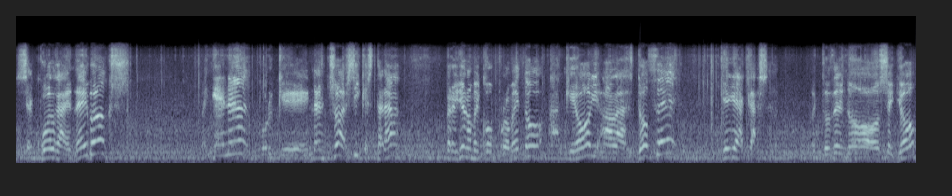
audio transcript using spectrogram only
se cuelga en iBox mañana, porque en Anchoa sí que estará. Pero yo no me comprometo a que hoy a las 12 llegue a casa. Entonces no sé yo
